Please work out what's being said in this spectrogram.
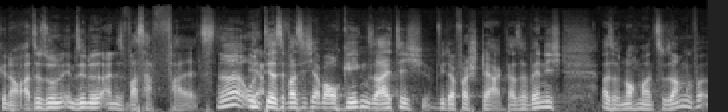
Genau, also so im Sinne eines Wasserfalls. Ne? Und ja. das, was sich aber auch gegenseitig wieder verstärkt. Also wenn ich, also nochmal zusammengefasst,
